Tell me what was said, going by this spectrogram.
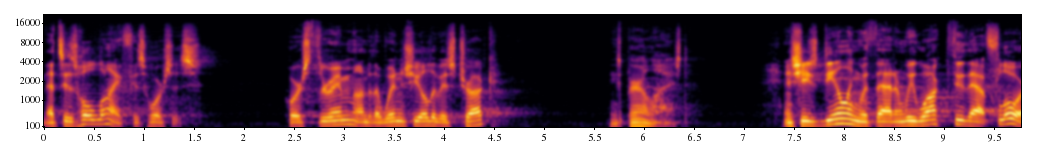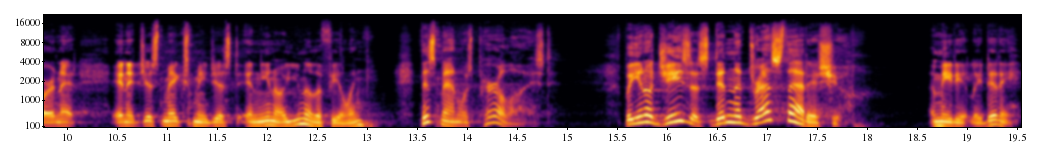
That's his whole life, his horses. Horse threw him onto the windshield of his truck. He's paralyzed. And she's dealing with that, and we walked through that floor, and it, and it just makes me just, and you know, you know the feeling. This man was paralyzed. But you know, Jesus didn't address that issue immediately, did he?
